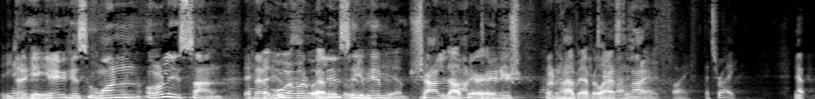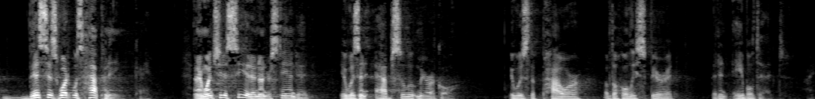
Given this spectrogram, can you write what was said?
That he, that gave, he gave his one only son, that, that whoever, whoever believes, believes in him, him shall not perish, but have everlasting life. life. That's right. Now, this is what was happening. And I want you to see it and understand it. It was an absolute miracle. It was the power of the Holy Spirit that enabled it. Right?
